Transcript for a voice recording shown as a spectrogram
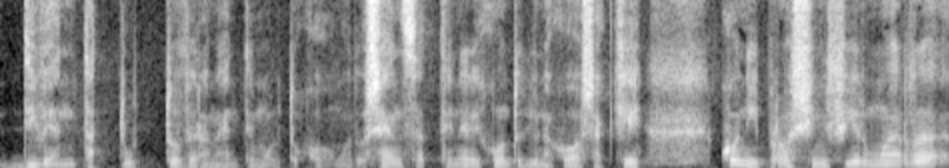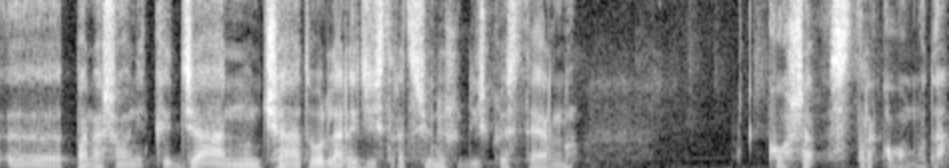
diventa tutto veramente molto comodo, senza tenere conto di una cosa che con i prossimi firmware eh, Panasonic già ha annunciato la registrazione su disco esterno, cosa stracomoda.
